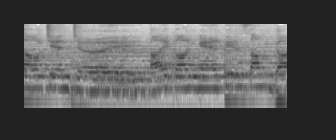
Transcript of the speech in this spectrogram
Sao trên trời. Tai con nghe tiếng sấm gào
